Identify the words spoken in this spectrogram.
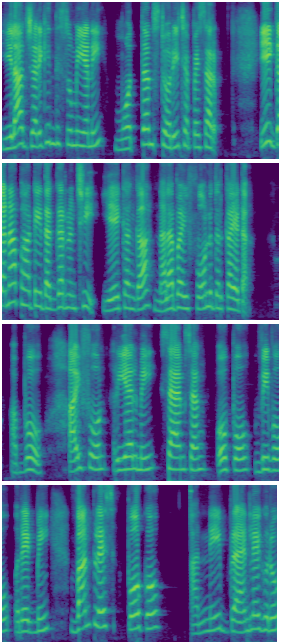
ఇలా జరిగింది సుమి అని మొత్తం స్టోరీ చెప్పేశారు. ఈ ఘనాపాటి దగ్గర నుంచి ఏకంగా నలభై ఫోన్లు దొరికాయట. అబ్బో iPhone Realme Samsung Oppo Vivo Redmi OnePlus Poco అన్నీ బ్రాండ్లే గురు.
